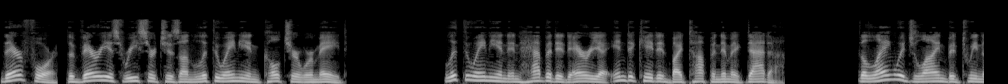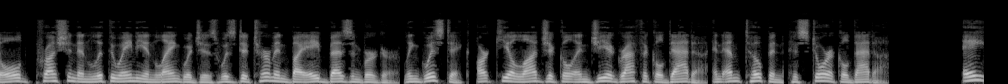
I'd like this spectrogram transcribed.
Therefore, the various researches on Lithuanian culture were made, Lithuanian inhabited area indicated by toponymic data. The language line between Old Prussian and Lithuanian languages was determined by A. Bezzenberger linguistic, archaeological and geographical data and M. Toeppen historical data. A.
